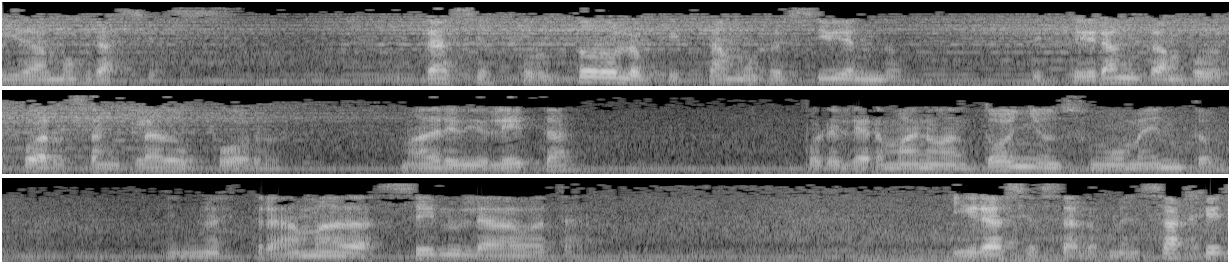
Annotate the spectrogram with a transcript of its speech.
Y damos gracias. Gracias por todo lo que estamos recibiendo de este gran campo de fuerza anclado por Madre Violeta, por el hermano Antonio en su momento, en nuestra amada célula avatar y gracias a los mensajes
